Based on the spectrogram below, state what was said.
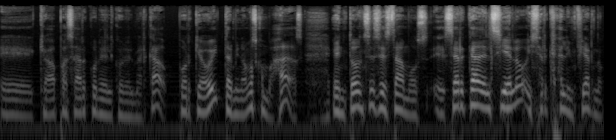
eh, qué va a pasar con el, con el mercado. Porque hoy terminamos con bajadas. Entonces estamos eh, cerca del cielo y cerca del infierno.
